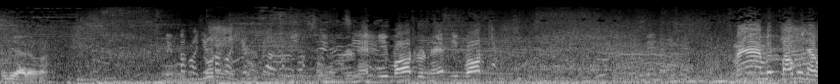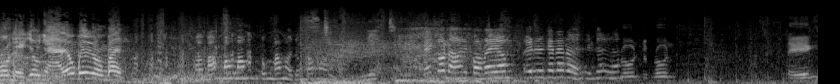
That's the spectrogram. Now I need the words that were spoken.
bây giờ được rồi bắt rồi Run hết dưới boss, run hết dưới boss. Má mít bóng sao con thiệt vô nhà đấy không biết luôn mày. Thôi bóng bóng bóng tung bóng rồi tung bóng rồi. Đây có đâu còn đây không? Ê, cái đó rồi cái đó. Rồi tiền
